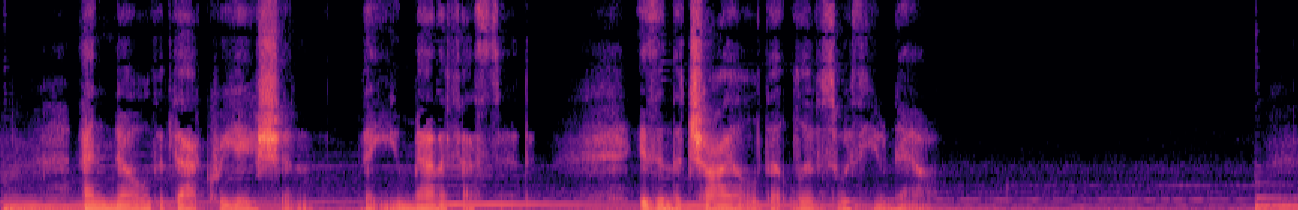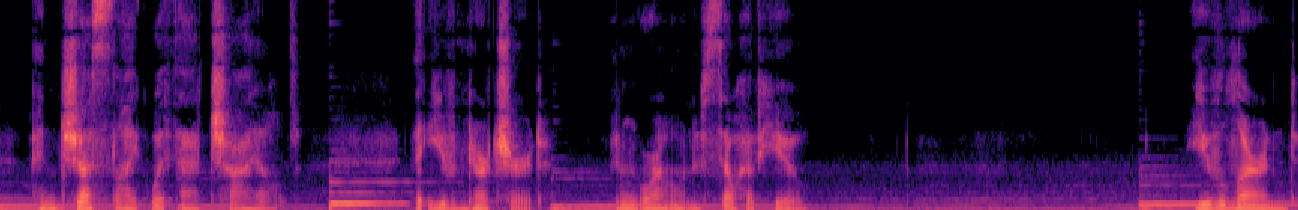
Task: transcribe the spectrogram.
and know that that creation that you manifested is in the child that lives with you now. And just like with that child that you've nurtured and grown, so have you. You've learned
